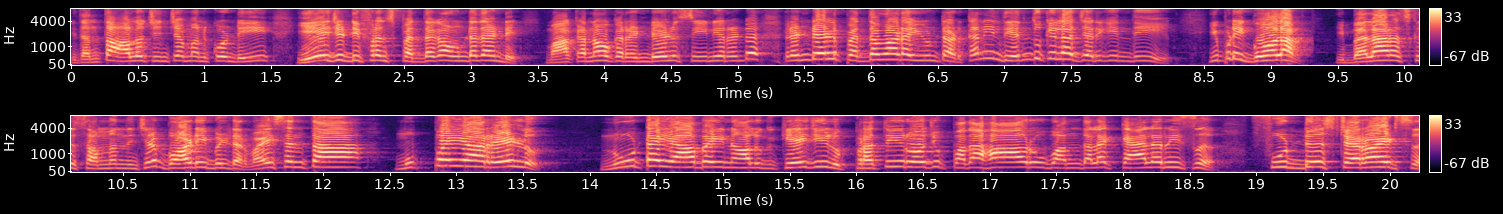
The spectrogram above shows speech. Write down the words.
ఇదంతా ఆలోచించామనుకోండి ఏజ్ డిఫరెన్స్ పెద్దగా ఉండదండి. మాకన్నా ఒక రెండు రెండేళ్ళు సీనియర్ అంటే రెండేళ్ళు పెద్దవాడు అయి ఉంటాడు. కానీ ఇది ఎందుకు ఇలా జరిగింది? ఇప్పుడు ఈ గోలాం ఈ బెలారస్కి సంబంధించిన బాడీ బిల్డర్ వయసు ఎంత ముప్పై ఆరేళ్ళు. నూట యాభై నాలుగు కేజీలు. ప్రతిరోజు పదహారు వందల క్యాలరీస్ ఫుడ్ స్టెరాయిడ్స్.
